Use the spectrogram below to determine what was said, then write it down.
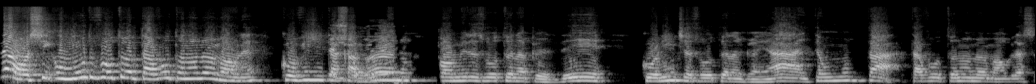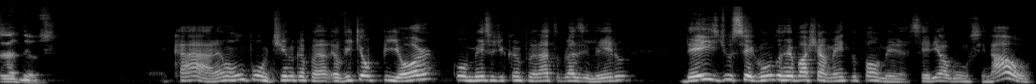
Não, assim, o mundo voltou, tá voltando ao normal, né? Covid tá Deixa eu acabando, Palmeiras voltando a perder, Corinthians voltando a ganhar, então o mundo tá, tá voltando ao normal, graças a Deus. Caramba, um pontinho no campeonato. Eu vi que é o pior começo de campeonato brasileiro desde o segundo rebaixamento do Palmeiras. Seria algum sinal?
